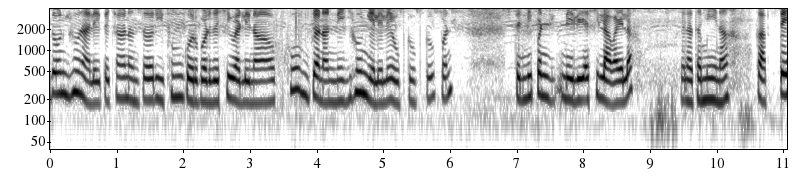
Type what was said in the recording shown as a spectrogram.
दोन घेऊन आले. त्याच्यानंतर इथून कोरपड जशी वाढली ना खूप जणांनी घेऊन गेलेले उपटू उपटू पण त्यांनी पण नेली अशी लावायला. त्याला आता मी ना कापते.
